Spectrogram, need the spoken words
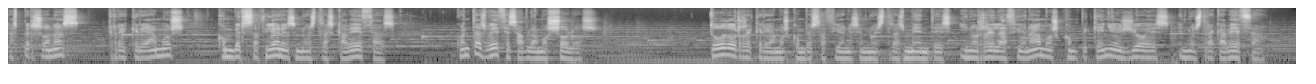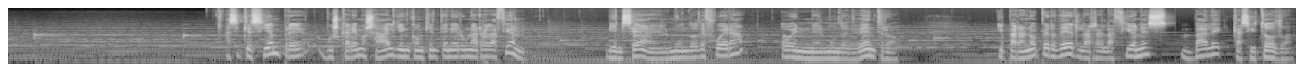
Las personas recreamos conversaciones en nuestras cabezas. ¿Cuántas veces hablamos solos? Todos recreamos conversaciones en nuestras mentes y nos relacionamos con pequeños yoes en nuestra cabeza. Así que siempre buscaremos a alguien con quien tener una relación, bien sea en el mundo de fuera o en el mundo de dentro. Y para no perder las relaciones vale casi todo.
